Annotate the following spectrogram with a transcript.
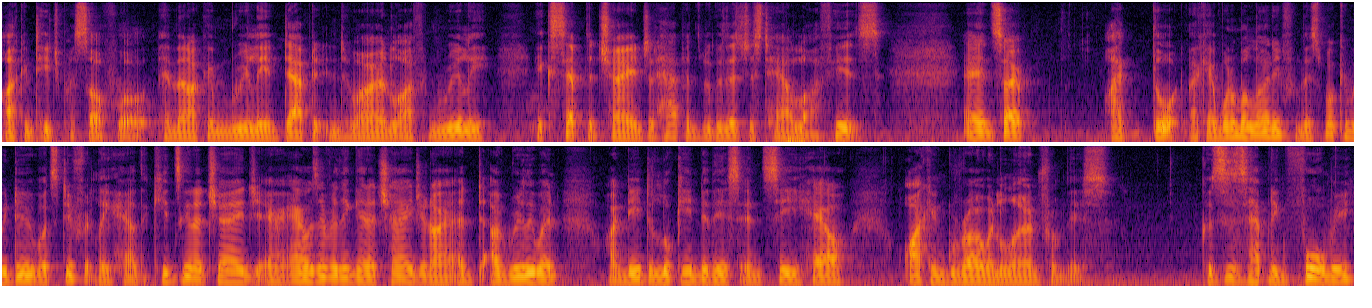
I can teach myself well, and then I can really adapt it into my own life and really accept the change that happens because that's just how life is. And so I thought, okay, what am I learning from this? What can we do? What's differently? How the kids going to change? How is everything going to change? And I, I really went, I need to look into this and see how I can grow and learn from this. Because this is happening for me,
